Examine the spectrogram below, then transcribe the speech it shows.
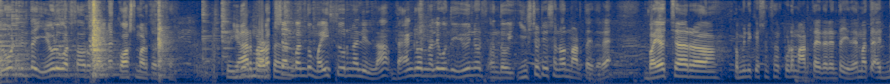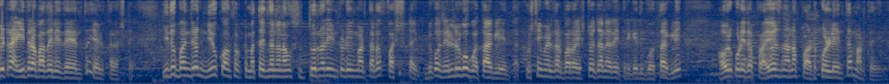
ಏಳರಿಂದ ಏಳುವರೆ ಸಾವಿರ ರೂಪಾಯಿನ ಕಾಸ್ಟ್ ಮಾಡ್ತಾರೆ ಸರ್. ಯಾರು ಪ್ರೊಡಕ್ಷನ್ ಬಂದು ಮೈಸೂರಿನಲ್ಲಿಲ್ಲ ಬ್ಯಾಂಗ್ಳೂರ್ನಲ್ಲಿ ಒಂದು ಯೂನಿವರ್ಸ್ ಒಂದು ಇನ್ಸ್ಟಿಟ್ಯೂಷನ್ ಅವ್ರು ಮಾಡ್ತಾ ಇದ್ದಾರೆ. ಬಯೋಚಾರ್ ಕಮ್ಯುನಿಕೇಷನ್ಸ್ ಅವ್ರು ಕೂಡ ಮಾಡ್ತಾ ಇದ್ದಾರೆ ಅಂತ ಇದೆ ಮತ್ತು ಅದು ಬಿಟ್ಟರೆ ಹೈದರಾಬಾದಲ್ಲಿ ಇದೆ ಅಂತ ಹೇಳ್ತಾರೆ ಅಷ್ಟೇ. ಇದು ಬಂದಿರೋ ನ್ಯೂ ಕಾನ್ಸೆಪ್ಟ್ ಮತ್ತು ಇದನ್ನು ನಾವು ಸುತ್ತೂರಿನಲ್ಲಿ ಇಂಟ್ರೊಡ್ಯೂಸ್ ಮಾಡ್ತಾ ಇರೋದು ಫಸ್ಟ್ ಟೈಮ್ ಬಿಕಾಸ್ ಎಲ್ರಿಗೂ ಗೊತ್ತಾಗಲಿ ಅಂತ ಕೃಷಿ ಮೇಳದಲ್ಲಿ ಬರೋ ಎಷ್ಟೋ ಜನ ರೈತರಿಗೆ ಇದು ಗೊತ್ತಾಗಲಿ ಅವರು ಕೂಡ ಇದರ ಪ್ರಯೋಜನನ ಪಡ್ಕೊಳ್ಳಿ ಅಂತ ಮಾಡ್ತಾ ಇದ್ದೀವಿ.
